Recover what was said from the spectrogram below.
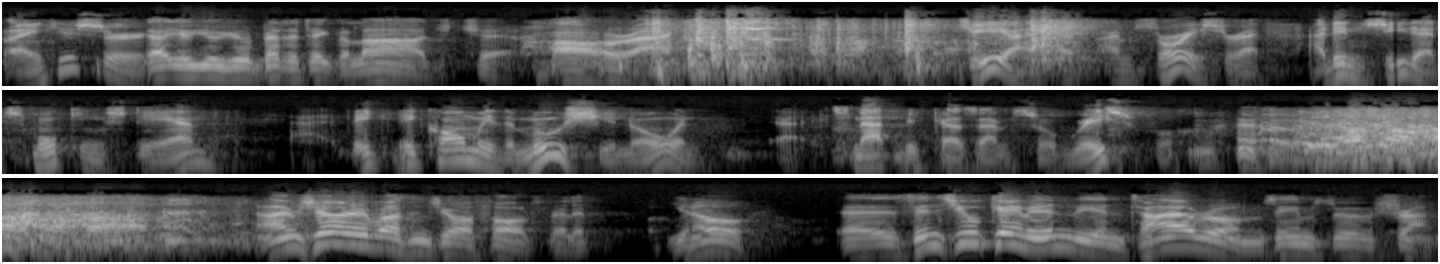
Thank you, sir. Yeah, you, you, you'd better take the large chair. All right. Gee, I, I'm sorry, sir. I, I didn't see that smoking stand. Uh, they, they call me the moose, you know, and uh, it's not because I'm so graceful. I'm sure it wasn't your fault, Philip. You know, uh, since you came in, the entire room seems to have shrunk.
